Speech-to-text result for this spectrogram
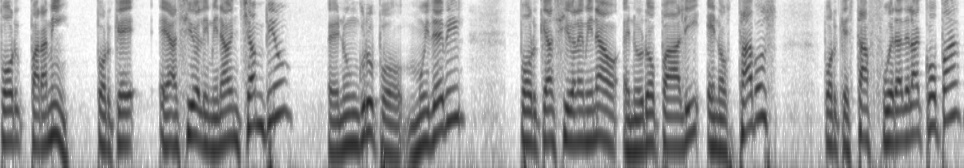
Por, para mí, porque ha sido eliminado en Champions, en un grupo muy débil, porque ha sido eliminado en Europa League en octavos, porque está fuera de la Copa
